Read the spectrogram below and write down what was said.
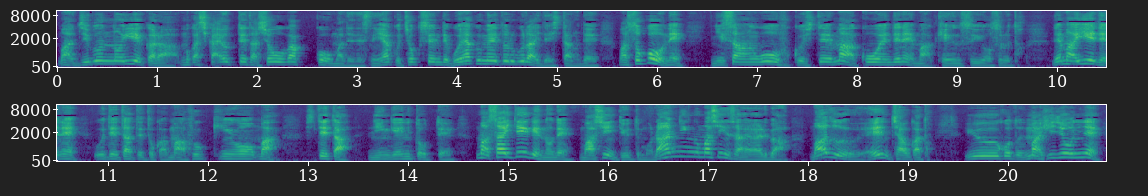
まあ自分の家から昔通ってた小学校までですね、約直線で500メートルぐらいでしたので、まあそこをね、2、3往復して、まあ公園でね、まあ懸垂をすると。で、まあ家でね、腕立てとか、まあ腹筋を、まあしてた人間にとって、まあ最低限のね、マシンって言っても、ランニングマシンさえあれば、まずええんちゃうかということで、まあ非常にね、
